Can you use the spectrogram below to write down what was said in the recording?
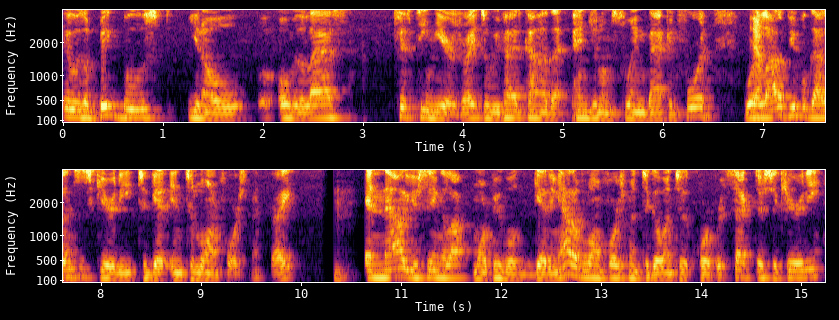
it was a big boost you know over the last 15 years, right? So we've had kind of that pendulum swing back and forth where yeah. a lot of people got into security to get into law enforcement, right? Mm. And now you're seeing a lot more people getting out of law enforcement to go into the corporate sector security.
